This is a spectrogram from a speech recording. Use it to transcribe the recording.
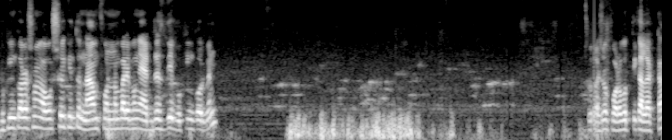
বুকিং করার সময় অবশ্যই কিন্তু নাম ফোন নাম্বার এবং অ্যাড্রেস দিয়ে বুকিং করবেন। চলে আসব পরবর্তী কালারটা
